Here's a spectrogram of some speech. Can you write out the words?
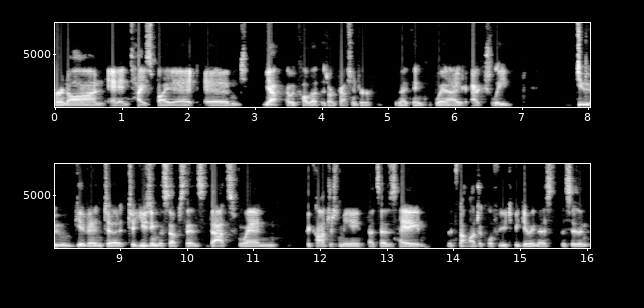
turned on and enticed by it. And yeah, I would call that the dark passenger. And I think when I actually do give in to, to using the substance, that's when the conscious me that says, hey, it's not logical for you to be doing this. This isn't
